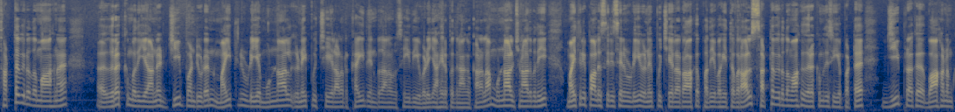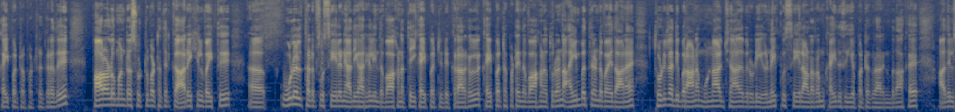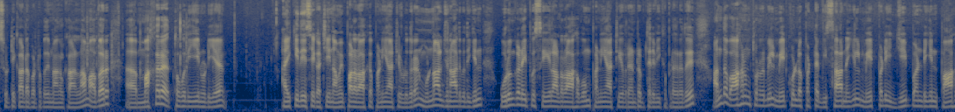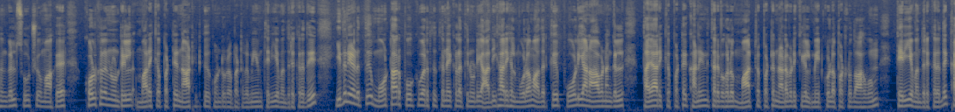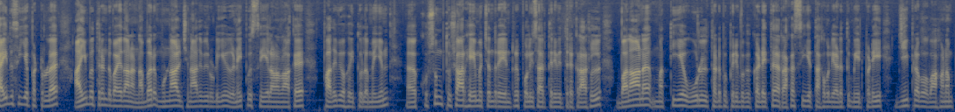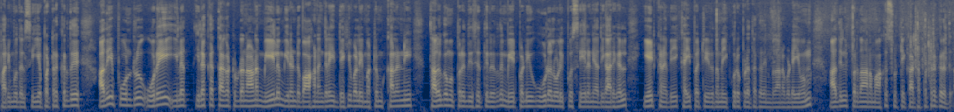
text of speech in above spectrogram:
சட்டவிரோதமான இறக்குமதியான ஜீப் வண்டியுடன் மைத்திரியுடைய முன்னாள் இணைப்புச் செயலாளர் கைது என்பதான ஒரு செய்தி வெளியாக இருப்பதை நாங்கள் காணலாம். முன்னாள் ஜனாதிபதி மைத்ரிபால சிறிசேனனுடைய இணைப்புச் செயலராக பதவி வகித்தவரால் சட்டவிரோதமாக இறக்குமதி செய்யப்பட்ட ஜீப் ரக வாகனம் கைப்பற்றப்பட்டிருக்கிறது. பாராளுமன்ற சுற்றுவட்டத்திற்கு அருகில் வைத்து ஊழல் தடுப்பு செயலணி அதிகாரிகள் இந்த வாகனத்தை கைப்பற்றியிருக்கிறார்கள். கைப்பற்றப்பட்ட இந்த வாகனத்துடன் ஐம்பத்தி ரெண்டு வயதான தொழிலதிபரான முன்னாள் ஜனாதிபதியுடைய இணைப்பு செயலாளரும் கைது செய்யப்பட்டிருக்கிறார் என்பதாக அதில் சுட்டிக்காட்டப்பட்டிருப்பதையும் நாங்கள் காணலாம். அவர் மகர தொகுதியினுடைய ஐக்கிய தேசிய கட்சியின் அமைப்பாளராக பணியாற்றியுள்ளதுடன் முன்னாள் ஜனாதிபதியின் ஒருங்கிணைப்பு செயலாளராகவும் பணியாற்றியவர் என்றும் தெரிவிக்கப்படுகிறது. அந்த வாகனம் தொடர்பில் மேற்கொள்ளப்பட்ட விசாரணையில் மேற்படி ஜீப் வண்டியின் பாகங்கள் சூட்சமாக கொள்கலன் ஒன்றில் மறைக்கப்பட்டு நாட்டிற்கு கொண்டுவரப்பட்டிருமையும் தெரிய வந்திருக்கிறது. இதனையடுத்து மோட்டார் போக்குவரத்து திணைக்களத்தினுடைய அதிகாரிகள் மூலம் அதற்கு போலியான ஆவணங்கள் தயாரிக்கப்பட்டு கணினி தரவுகளும் மாற்றப்பட்டு நடவடிக்கைகள் மேற்கொள்ளப்பட்டுள்ளதாகவும் தெரிய வந்திருக்கிறது. கைது செய்யப்பட்டுள்ள ஐம்பத்தி ரெண்டு வயதான நபர் முன்னாள் ஜனாதிபதியுடைய இணைப்பு செயலாளராக பதவி வகித்துள்ள அஹ், குசும் துஷார் ஹேமச்சந்திர என்று போலீசார் தெரிவித்திருக்கிறார்கள். பலான மத்திய ஊழல் தடுப்பு பிரிவுக்கு கிடைத்த ரகசிய தகவலை அடுத்து மேற்படி ஜீப் வாகனம் பறிமுதல் செய்யப்பட்டிருக்கிறது. அதே போன்று ஒரே இல இலக்கத்தகட்டுடனான மேலும் இரண்டு வாகனங்களை தெஹிவலை மற்றும் கலனி தலுகம பிரதேசத்திலிருந்து மேற்படி ஊழல் ஒழிப்பு செயலணி அதிகாரிகள் ஏற்கனவே கைப்பற்றியிருந்தமை குறிப்பிடத்தக்கது என்பதான விடயமும் அதில் பிரதானமாக சுட்டிக்காட்டப்பட்டிருக்கிறது.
